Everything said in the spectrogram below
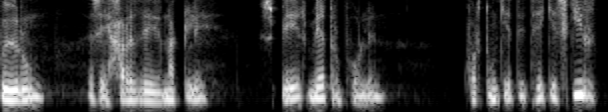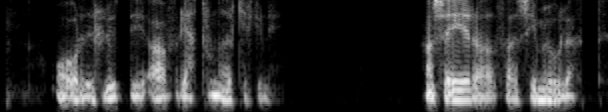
Guðrún, þessi harði nagli, spyr metropólin hvort hún geti tekið skýrn og orðið hluti af réttrúnaðarkirkjunni. Hann segir að það sé mögulegt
